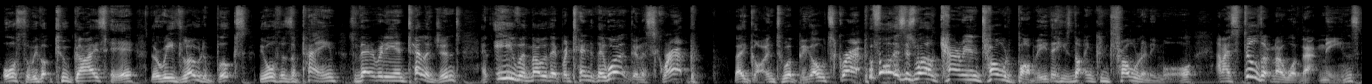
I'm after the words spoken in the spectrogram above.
Also, we got two guys here that read load of books, the authors of pain, so they're really intelligent, and even though they pretended they weren't gonna scrap, they got into a big old scrap. Before this as well, Karrion told Bobby that he's not in control anymore, and I still don't know what that means.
